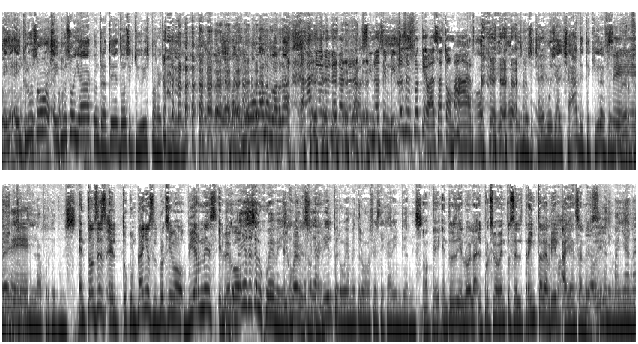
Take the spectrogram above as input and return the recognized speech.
E, e incluso, e incluso ya contraté dos securities para que, para que no me van a amarrar. Ah, no, no, no, no, no, no. Si nos invitas es porque vas a tomar. Ok, no, pues nos echaremos ya al chat de tequila. Sí, Perfecto. Tequila, porque pues... Entonces, el, tu cumpleaños el próximo viernes y Mi luego... cumpleaños es el jueves, El jueves, 14 ok. de abril, pero obviamente lo vamos a festejar en viernes. Ok, entonces y luego la- el próximo evento es el 30 de abril allá en San Luis. Y mañana.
